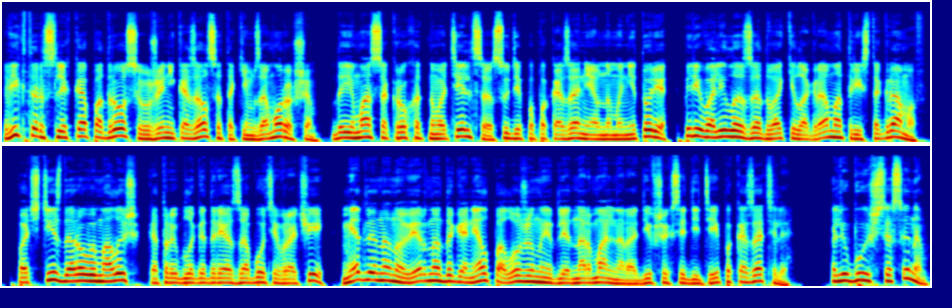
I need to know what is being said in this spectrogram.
Виктор слегка подрос и уже не казался таким заморышем, да и масса крохотного тельца, судя по показаниям на мониторе, перевалила за 2 килограмма 300 граммов. Почти здоровый малыш, который благодаря заботе врачей медленно, но верно догонял положенные для нормально родившихся детей показатели. «Любуешься сыном?»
